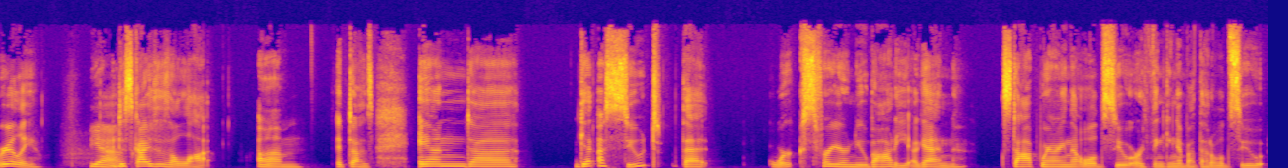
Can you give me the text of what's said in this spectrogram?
Really. Yeah. It disguises a lot. Um, it does. And uh, get a suit that works for your new body. Again, stop wearing that old suit or thinking about that old suit.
